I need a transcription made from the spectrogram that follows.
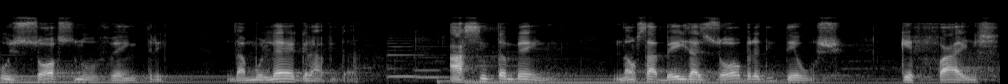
os ossos no ventre da mulher grávida. Assim também não sabeis as obras de Deus, que faz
